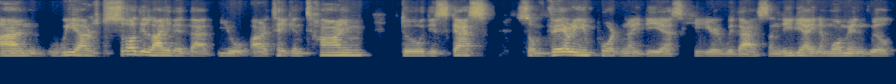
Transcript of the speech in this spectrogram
and we are so delighted that you are taking time to discuss some very important ideas here with us. And Lydia, in a moment, will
